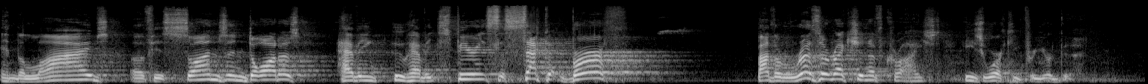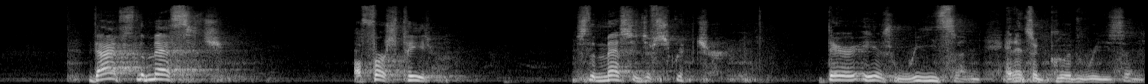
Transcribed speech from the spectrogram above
in the lives of His sons and daughters having, who have experienced the second birth by the resurrection of Christ, He's working for your good. That's the message of First Peter. It's the message of Scripture. There is reason, and it's a good reason.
